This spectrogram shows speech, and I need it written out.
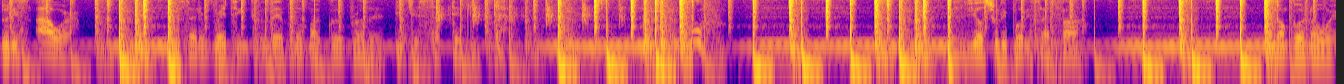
To this hour, celebrating the level of my good brother DJ Satellita. Woo. This is yours truly, Bodhisattva. Don't go nowhere.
